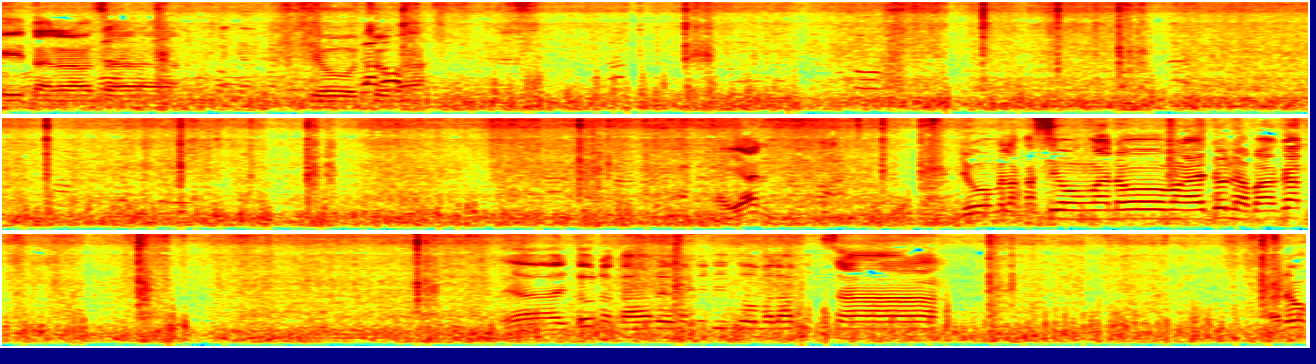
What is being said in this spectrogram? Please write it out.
Kita na naman sa YouTube ha. Ayan. Medyo malakas yung ano mga idol habagat. Kaya ito nakahari kami dito malapit sa ano,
